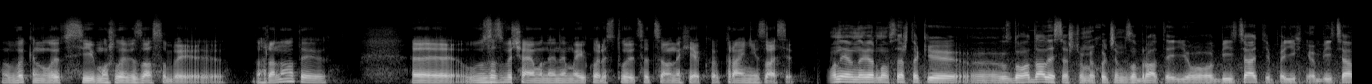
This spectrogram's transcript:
викинули всі можливі засоби гранати. Е, Зазвичай вони ними і користуються, це у них як крайній засіб. Вони, мабуть, все ж таки е, здогадалися, що ми хочемо забрати його бійця, типу їхнього бійця.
